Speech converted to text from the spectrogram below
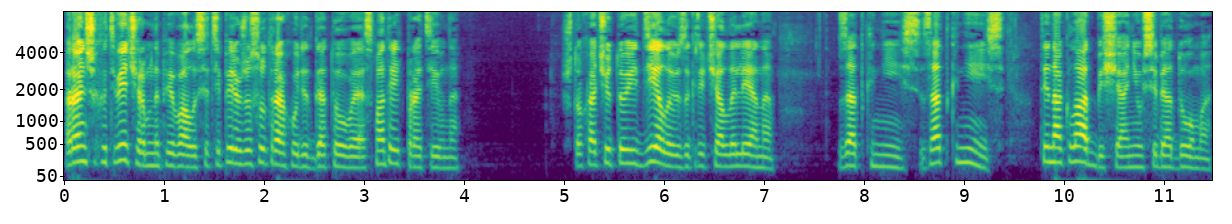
«Раньше хоть вечером напивалась, а теперь уже с утра ходит готовая. Смотреть противно». «Что хочу, то и делаю», — закричала Лена. «Заткнись, заткнись». Ты на кладбище, а не у себя дома.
